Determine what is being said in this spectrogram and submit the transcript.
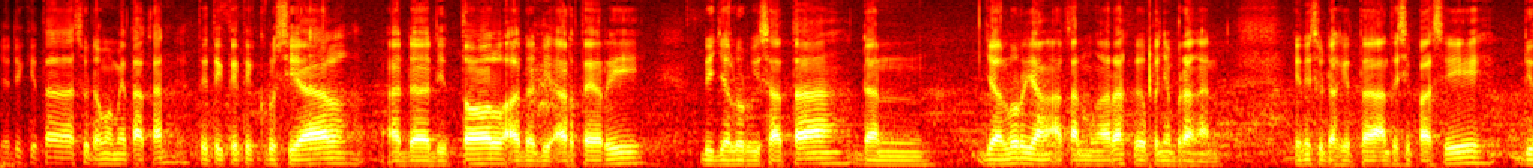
Jadi kita sudah memetakan ya, titik-titik krusial, ada di tol, ada di arteri, di jalur wisata, dan jalur yang akan mengarah ke penyeberangan. Ini sudah kita antisipasi di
